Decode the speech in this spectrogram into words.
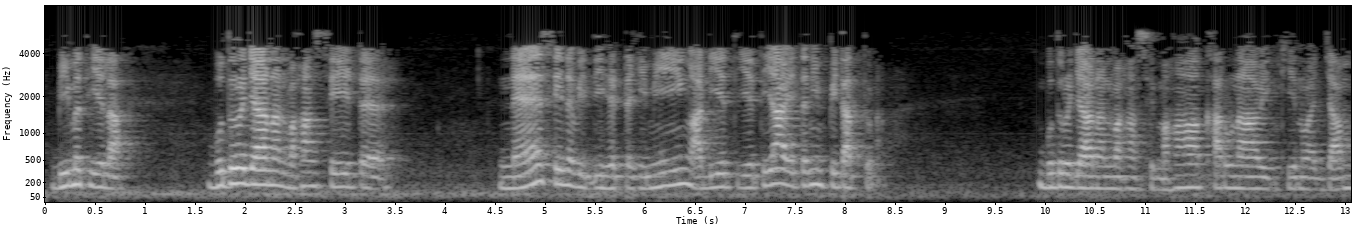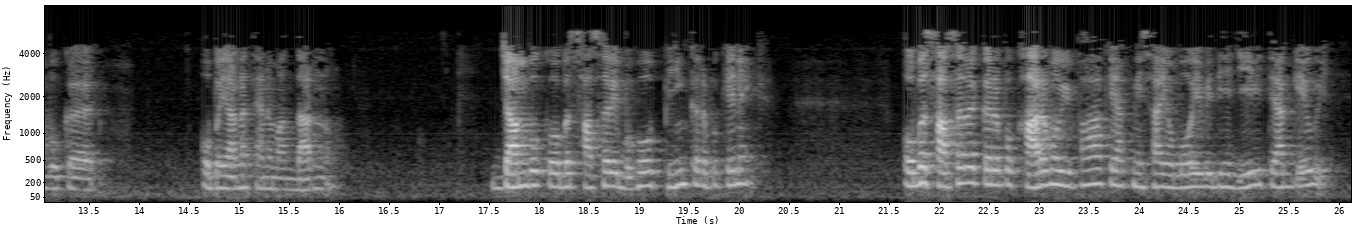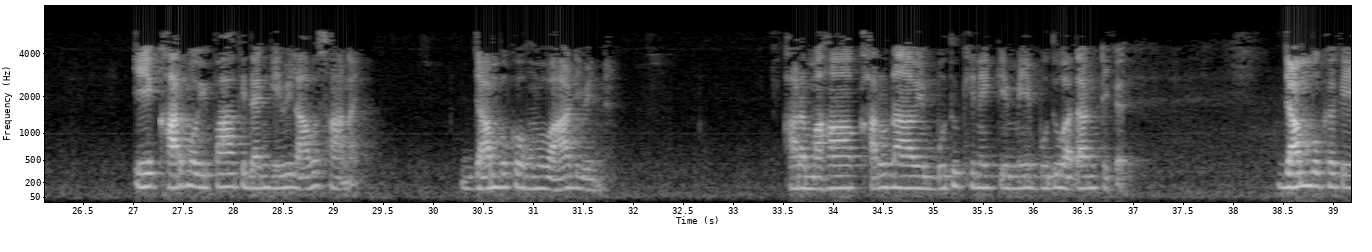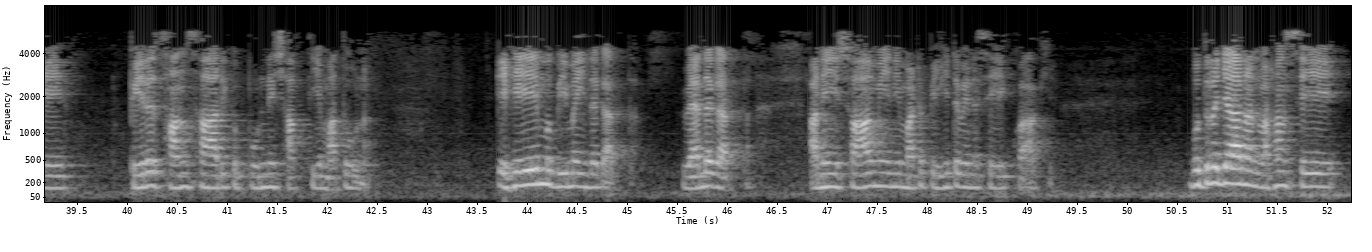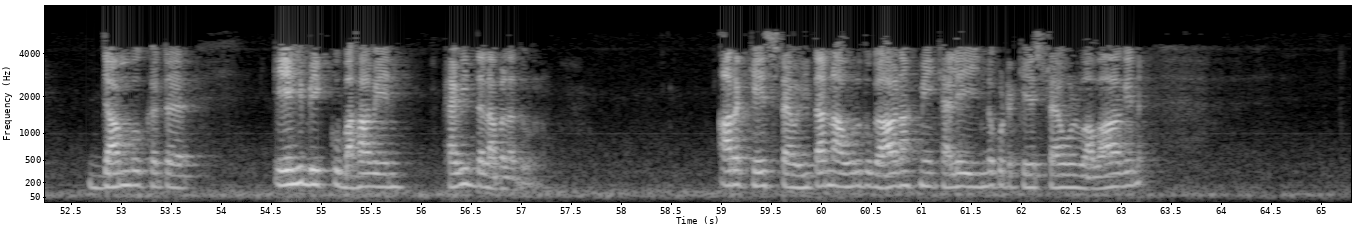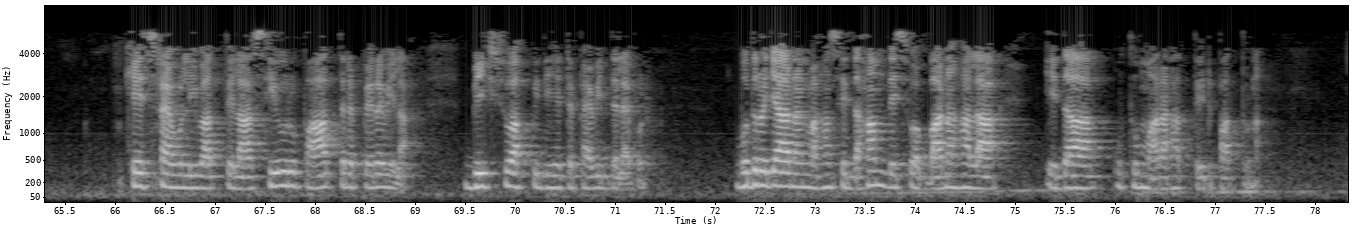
බිම තියලා බුදුරජාණන් වහන්සේට නෑසෙන විදිහට හිමින් අඩිය තිය තියා එතනින් පිටත් වුණා. බුදුරජාණන් වහන්සේ මහා කරුණාවෙන් කියනවා ජම්බුක ඔබ යන තැන මන් දන්නවා. ජම්බුක ඔබ සසරේ බොහෝ පින් කරපු කෙනෙක්. ඔබ සසර කරපු කර්ම විපාකයක් නිසායි ඔබ ওই විදිහේ ජීවිතයක් ගෙව්වේ. ඒ කර්ම විපාකේ දැන් ගෙවිලා අවසానයි. ජම්බුක ඔහොම වාඩි වෙන්න. අර මහා කරුණාවෙන් බුදු කෙනෙක්ගේ මේ බුදු අදන් ටික ජම්බුකගේ පෙර සංසාරික පුණ්‍ය ශක්තිය මත වුණා. එහෙම බිම ඉඳගත්තා. වැඳගත්තා. අනේ ස්වාමීනි මට පිහිට වෙන සේක්වා කිය. බුදුරජාණන් වහන්සේ ජම්බුකට ඒහි බික්කු භාවයෙන් පැවිද්ද ලබල දුන්න. අර කේස් රැව් හිතන්න අවුරුදු ගානක් මේ කැලේ ඉන්නකොට කේස් රැවුල් වවාගෙන කේස් රැවුල් ඉවත් වෙලා සිවුරු පාත්තර පෙරවිලා භික්ෂුවක් විදිහට පැවිද්ද ලැබුණ. බුදුරජාණන් වහන්සේ දහම් දෙස්ව බණහලා එදා උතුම් අරහත්වයට පත් වුණ.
